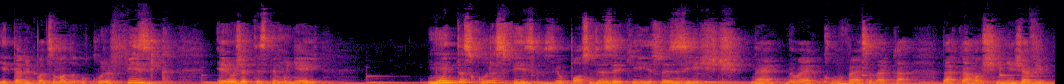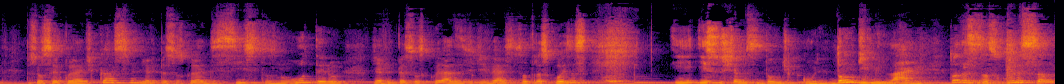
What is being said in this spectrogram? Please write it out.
E também pode ser uma cura física. Eu já testemunhei muitas curas físicas. Eu posso dizer que isso existe, né? Não é conversa da, da carrochinha. Já vi pessoas serem curadas de câncer, já vi pessoas curadas de cistos no útero, já vi pessoas curadas de diversas outras coisas. E isso chama-se dom de cura. Dom de milagre. Todas essas curas são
